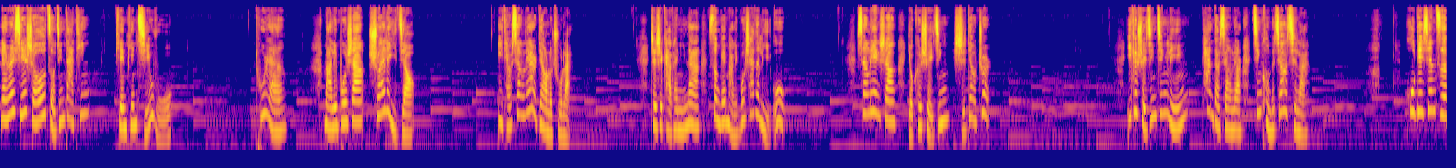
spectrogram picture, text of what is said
两人携手走进大厅。翩翩起舞。突然，玛丽波莎摔了一跤，一条项链掉了出来。这是卡塔尼娜送给玛丽波莎的礼物。项链上有颗水晶石吊坠儿。一个水晶精灵看到项链，惊恐的叫起来：“蝴蝶仙子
